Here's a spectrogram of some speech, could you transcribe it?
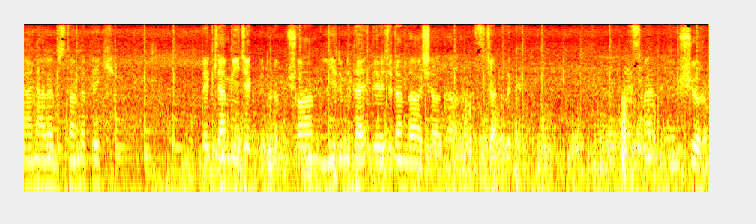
Yani Arabistan'da pek beklenmeyecek bir durum. Şu an 20 de- dereceden daha aşağıda sıcaklık. E, Resmen e, üşüyorum.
